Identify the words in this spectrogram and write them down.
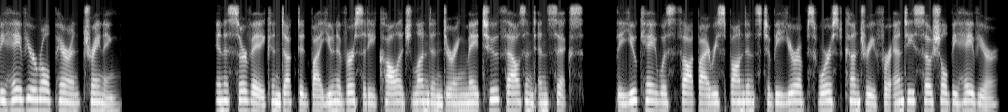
Behavioral parent training in a survey conducted by University College London during May 2006, the UK was thought by respondents to be Europe's worst country for antisocial behaviour,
